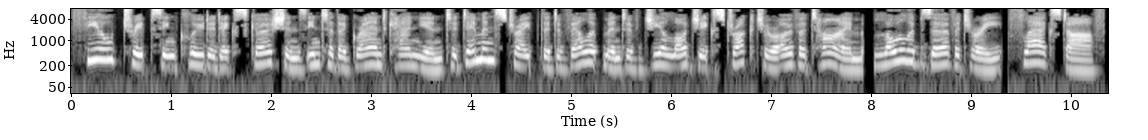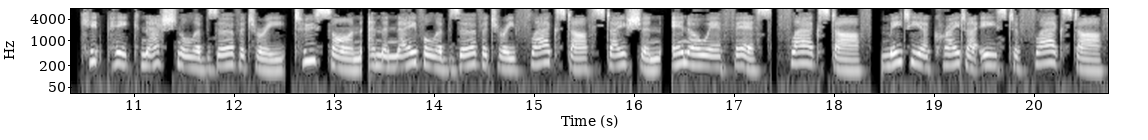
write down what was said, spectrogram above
Field trips included excursions into the Grand Canyon to demonstrate the development of geologic structure over time, Lowell Observatory Flagstaff, Kitt Peak National Observatory Tucson, and the Naval Observatory Flagstaff Station, NOFS Flagstaff, Meteor Crater east of Flagstaff,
